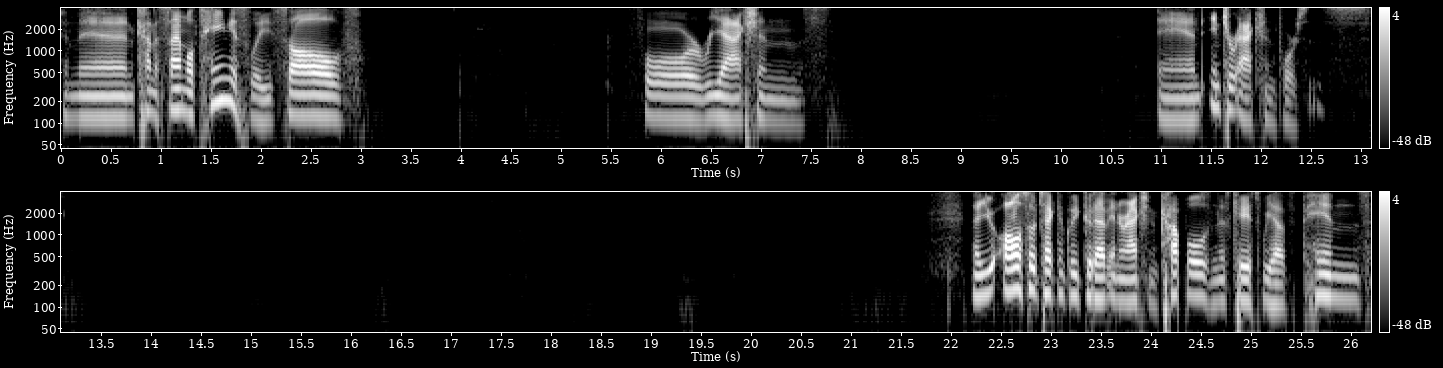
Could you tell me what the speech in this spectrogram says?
and then kind of simultaneously solve for reactions and interaction forces. Now you also technically could have interaction couples. In this case, we have pins.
